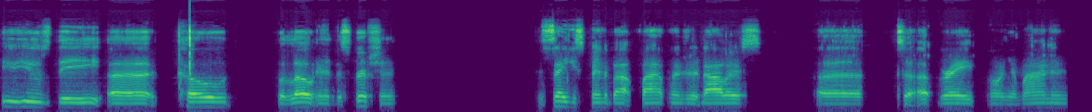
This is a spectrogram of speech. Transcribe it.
you use the uh, code below in the description say you spend about $500 uh, to upgrade on your mining.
